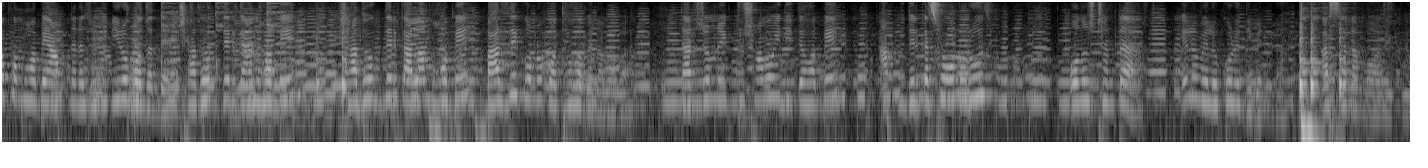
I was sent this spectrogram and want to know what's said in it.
রকম হবে। আপনারা যদি নীরবতা দেন, সাধকদের গান হবে, সাধকদের কালাম হবে, বাজে কোনো কথা হবে না বাবা। তার জন্য একটু সময় দিতে হবে। আপনাদের কাছে অনুরোধ, অনুষ্ঠানটা এলোমেলো করে দিবেন না। আসসালামু আলাইকুম।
